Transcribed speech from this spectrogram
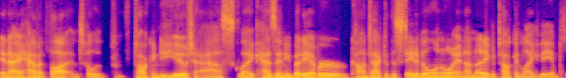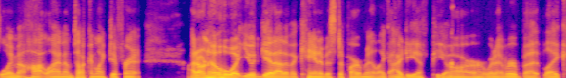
and i haven't thought until talking to you to ask like has anybody ever contacted the state of illinois and i'm not even talking like the employment hotline i'm talking like different I don't know what you would get out of a cannabis department like IDFPR or whatever, but like,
